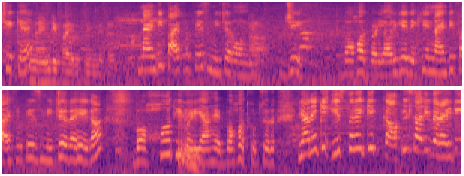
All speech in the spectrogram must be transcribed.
ठीक है। 95 five rupees metre. Ninety five rupees metre only हाँ। जी बहुत बढ़िया। और ये देखिए नाइन्टी फाइव रुपीज़ मीटर रहेगा। बहुत ही बढ़िया है बहुत खूबसूरत। यानी कि इस तरह की काफ़ी सारी वैरायटी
